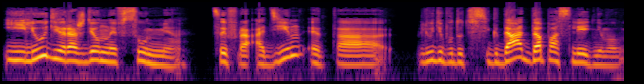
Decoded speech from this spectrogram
И люди, рожденные в сумме цифра 1, это люди будут всегда до последнего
